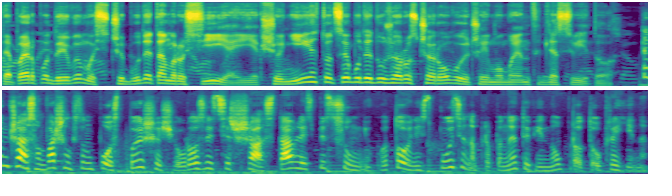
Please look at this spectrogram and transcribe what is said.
Тепер подивимось, чи буде там Росія. І якщо ні, то це буде дуже розчаровуючий момент для світу. Тим часом Вашингтон Пост пише, що у розвідці США ставлять під сумнів готовність Путіна припинити війну проти України.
